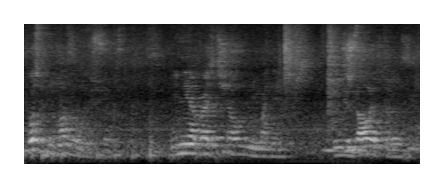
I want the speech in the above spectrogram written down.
Просто намазал и все. И не обращал внимания. И не ждал этого результата.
